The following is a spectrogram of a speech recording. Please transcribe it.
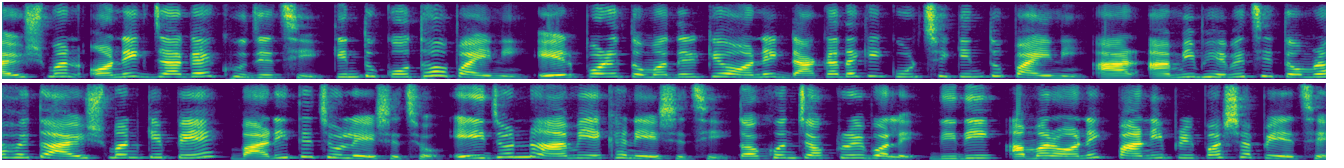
আয়ুষ্মান অনেক জায়গায় খুঁজেছি, কিন্তু কোথাও পাইনি। এরপরে তোমাদেরকেও অনেক ডাকাডাকি করছি, কিন্তু পাইনি। আর আমি ভেবেছি তোমরা হয়তো আয়ুষ্মানকে পেয়ে বাড়িতে চলে এসেছ। এই জন্য আমি এখানে এসেছি। তখন চক্রই বলে, দিদি, আমার অনেক পানি পিপাসা পেয়েছে,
